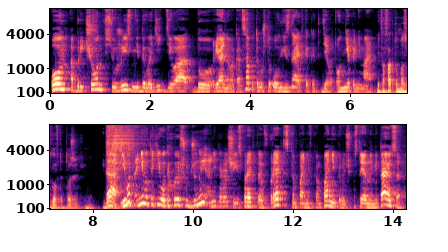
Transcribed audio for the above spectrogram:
он обречен всю жизнь не доводить дела до реального конца, потому что он не знает, как это делать, он не понимает. И по факту мозгов-то тоже. Да, и вот они вот такие вот охуевшие джуны, они, короче, из проекта в проект, из компании в компанию, короче, постоянно метаются.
